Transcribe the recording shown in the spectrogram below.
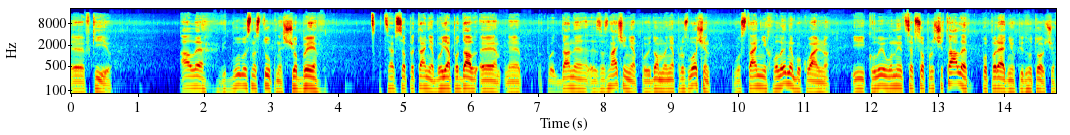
е, в Київ. Але відбулось наступне, щоби це все питання, бо я подав е, е, по- дане зазначення, повідомлення про злочин в останні хвилини буквально. І коли вони це все прочитали попередньо підготовчу, е,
